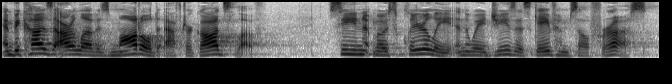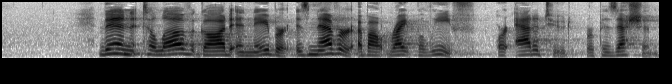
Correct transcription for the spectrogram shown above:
And because our love is modeled after God's love, seen most clearly in the way Jesus gave himself for us, then to love God and neighbor is never about right belief or attitude or possession,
